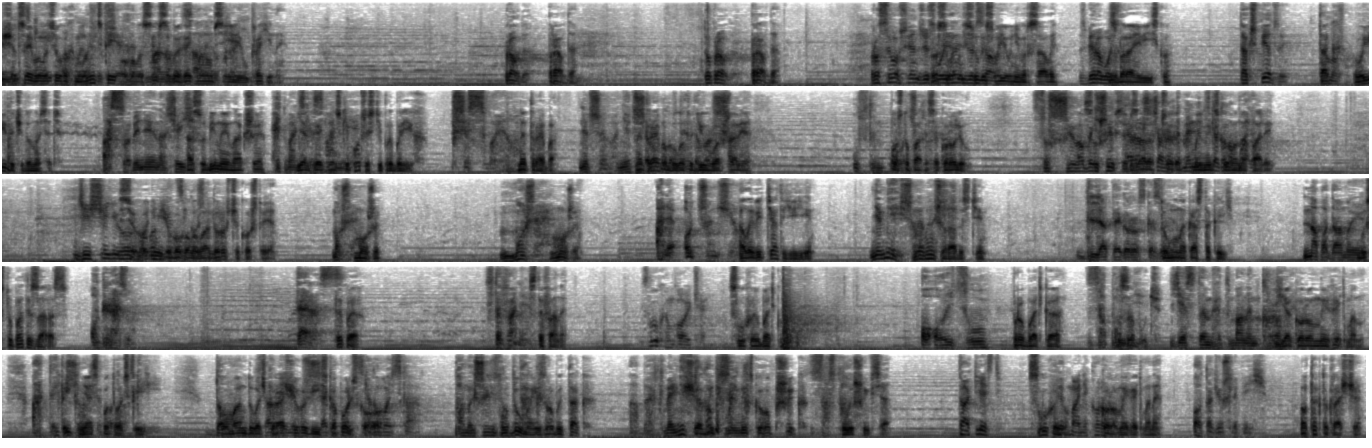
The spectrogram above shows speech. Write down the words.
що цей волоцюга Хмельницький оголосив себе гетьманом всієї України. Правда, Правда, то правда. правда. Свої всюди універсали. свої універсали, військо. збирає військо. Так шпеци. Так, вивідачі доносять. А собі не інакше, як гетьманські почесті приберіг. Не треба. Не треба було тоді у Варшаві поступатися королю. Сушився зараз череп Хмельницького на палі. Сьогодні його голова дорожче коштує. Може, Може, може, може. але Але відтяти її не менше. не менше радості. Для того розказу Тому наказ такий: нападами виступати зараз. одразу. Teraz. Тепер, Стефані, Стефане, Слухам, ойче. слухаю батьку. о ойцу Про батька запомнij. Забудь. Єстем гетьманом корони. я коронний гетьман, А ти, Ти князь Потоцький, командувач кращого війська польського. війська. Помиши Подумай і зроби так, аби щоб Хмельницького від Хмельницького пшик Застав. лишився. Так єсть. Слухаю, коронний. коронний гетьмане. Отак юж лепій. Отак то краще.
